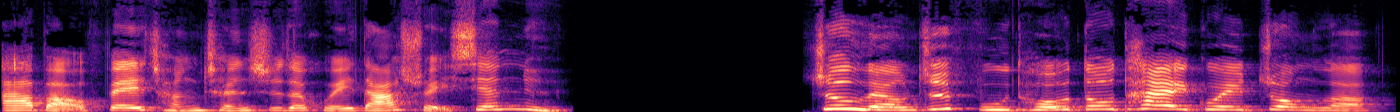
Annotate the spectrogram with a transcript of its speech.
阿宝非常诚实的回答水仙女：“这两只斧头都太贵重了，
